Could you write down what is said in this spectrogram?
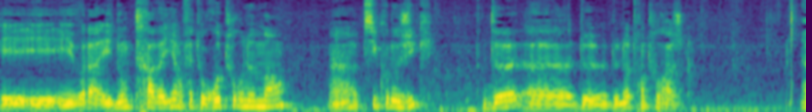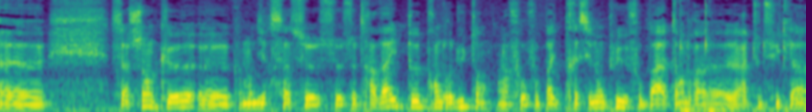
et, et, voilà, et donc travailler en fait au retournement hein, psychologique euh, de, de notre entourage. Euh, sachant que euh, comment dire ça, ce, travail peut prendre du temps. Hein, faut, faut pas être pressé non plus. Faut pas attendre euh, à tout de suite là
